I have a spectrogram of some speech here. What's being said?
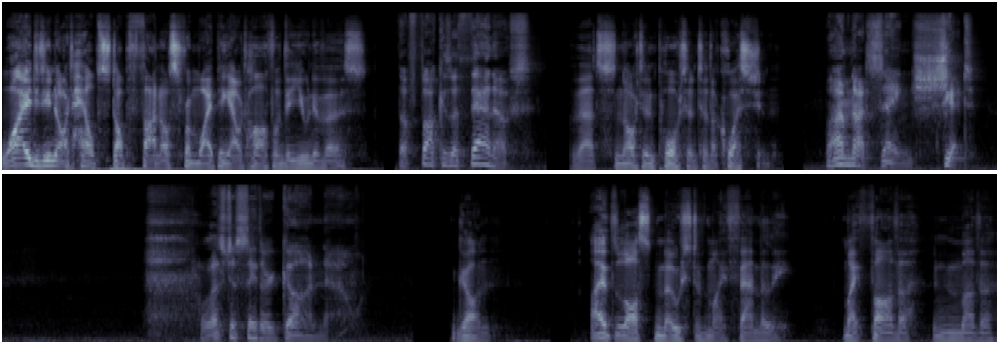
Why did you not help stop Thanos from wiping out half of the universe? The fuck is a Thanos? That's not important to the question. I'm not saying shit. Let's just say they're gone now. Gone. I've lost most of my family. My father and mother.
